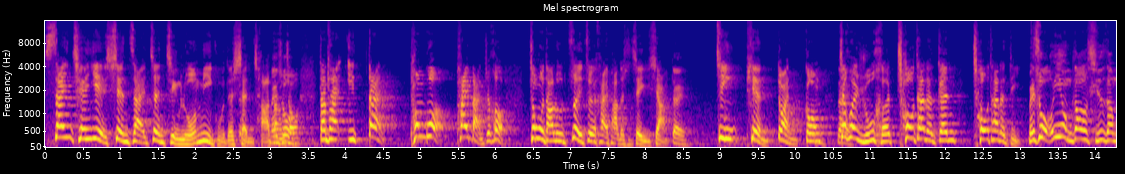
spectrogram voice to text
三千页现在正紧锣密鼓的审查当中。当他一旦通过拍板之后，中国大陆最最害怕的是这一项。对。晶片断供，这会如何抽它的根？抽它的底，没错，因为我们知道，其实上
